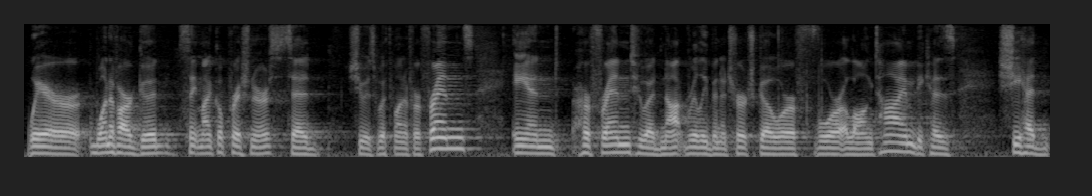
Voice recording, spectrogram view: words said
where one of our good St. Michael parishioners said she was with one of her friends, and her friend, who had not really been a churchgoer for a long time because she had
